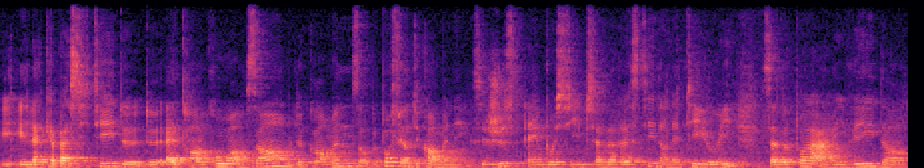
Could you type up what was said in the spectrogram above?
et, la capacité d'être de, en gros ensemble, le commons, on ne peut pas faire du commoning, c'est juste impossible. Ça va rester dans la théorie, ça ne va pas arriver dans,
